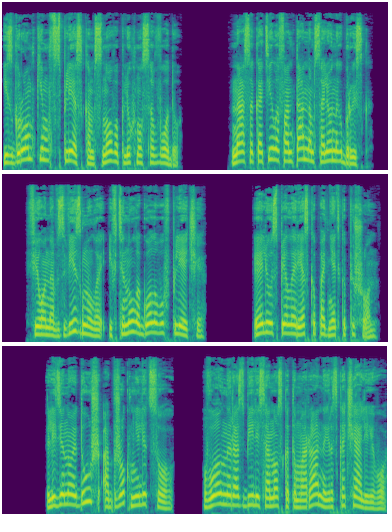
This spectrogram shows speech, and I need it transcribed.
и с громким всплеском снова плюхнулся в воду. Нас окатило фонтаном соленых брызг. Фиона взвизгнула и втянула голову в плечи. Элли успела резко поднять капюшон. Ледяной душ обжег мне лицо. Волны разбились о нос катамарана и раскачали его.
